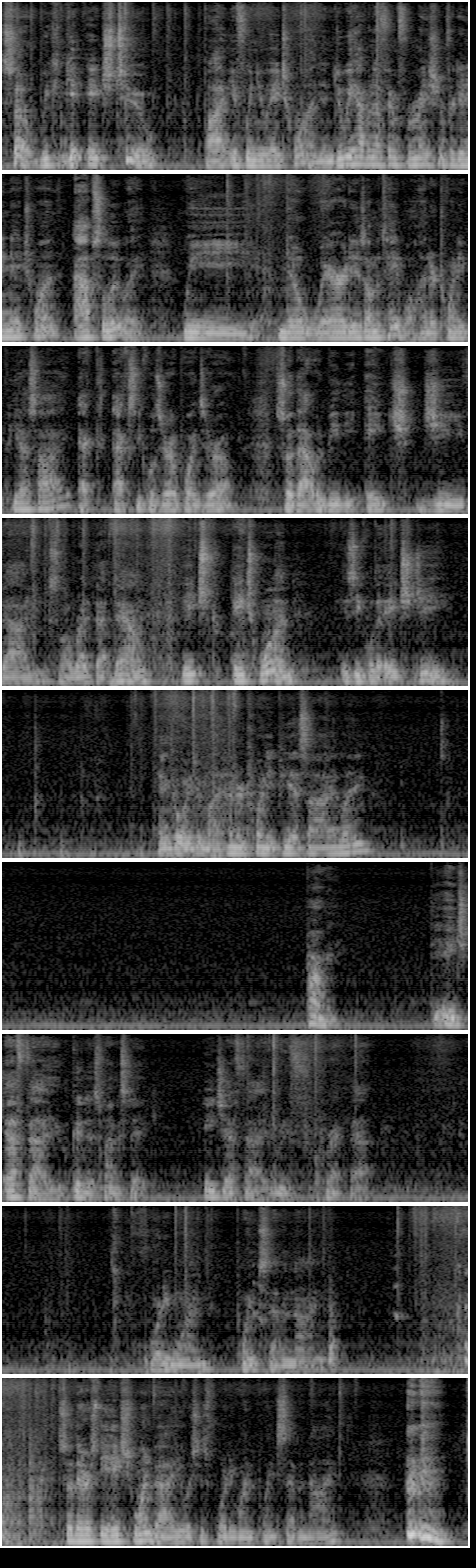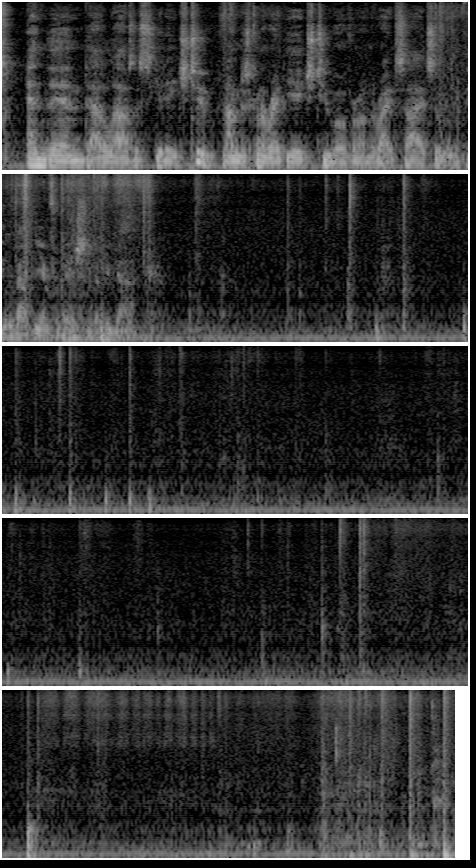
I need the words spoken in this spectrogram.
So we could get H2 by if we knew H1. And do we have enough information for getting H1? Absolutely. We know where it is on the table, 120 psi, x, x equals 0.0. So that would be the Hg value. So I'll write that down. H, H1 is equal to Hg. And going to my 120 psi lane. Pardon me. The HF value. Goodness, my mistake. HF value. Let me correct that. 41.79. Okay. So there's the H1 value, which is 41.79. and then that allows us to get H2. And I'm just going to write the H2 over on the right side so we can think about the information that we got.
